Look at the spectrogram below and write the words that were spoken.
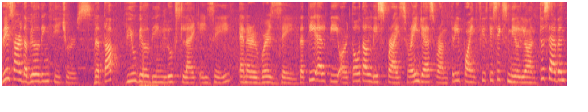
These are the building features. The top view building looks like a Z and a reverse Z. The TLP or total list price ranges from 3.56 million to 7.05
